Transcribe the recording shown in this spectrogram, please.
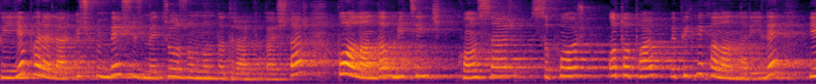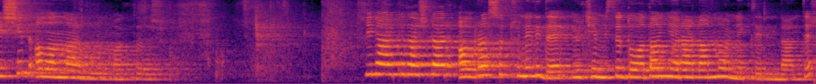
kıyıya paralel 3500 metre uzunluğundadır arkadaşlar. Bu alanda miting, konser, spor, otopark ve piknik alanları ile yeşil alanlar bulunmaktadır. Yine arkadaşlar Avrasya Tüneli de ülkemizde doğadan yararlanma örneklerindendir.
